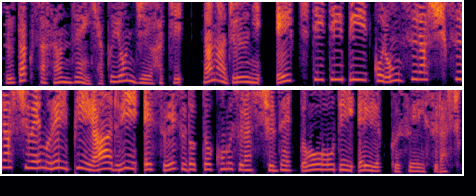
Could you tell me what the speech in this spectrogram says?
Zootaxa 3148、712、http コロンスラッシュスラッシュ mapress.com スラッシュ zootaxa スラッシュ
